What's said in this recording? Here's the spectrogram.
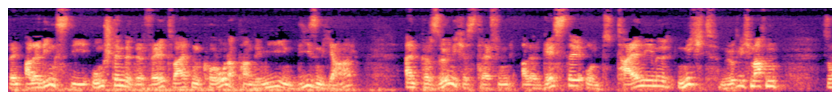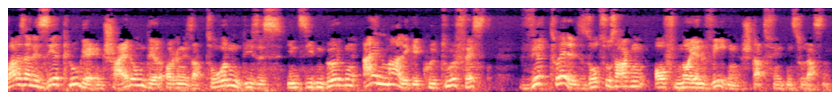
Wenn allerdings die Umstände der weltweiten Corona-Pandemie in diesem Jahr ein persönliches Treffen aller Gäste und Teilnehmer nicht möglich machen, so war es eine sehr kluge Entscheidung der Organisatoren, dieses in Siebenbürgen einmalige Kulturfest virtuell sozusagen auf neuen Wegen stattfinden zu lassen.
